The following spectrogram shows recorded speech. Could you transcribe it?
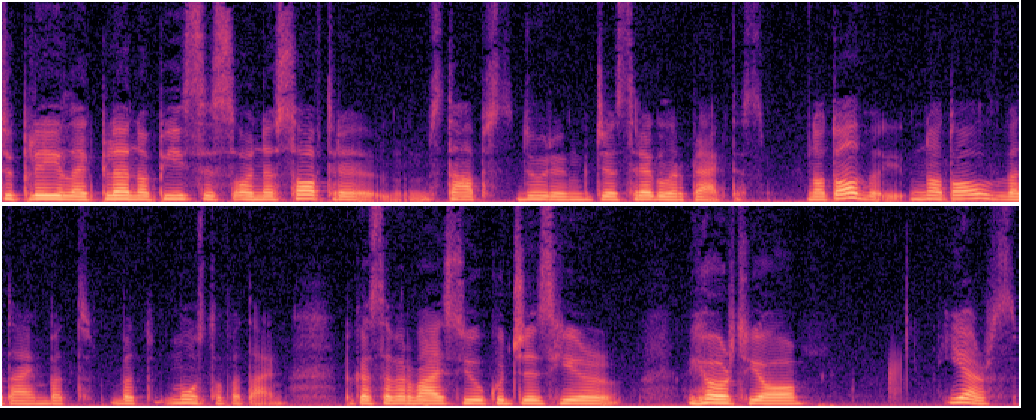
to play like piano pieces on a soft re- stops during just regular practice. Not all the, not all the time, but but most of the time, because otherwise you could just hear hurt your ears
